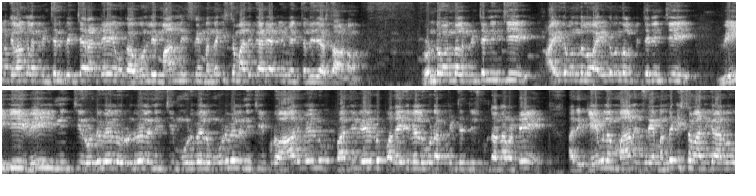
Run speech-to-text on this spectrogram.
వికలాంగుల పింఛను పెంచారంటే ఒక ఓన్లీ మానశ్రీ మందకృష్ణమాది గారే అని మేము తెలియజేస్తా ఉన్నాం. రెండు వందల పింఛన్ నుంచి ఐదు వందలు ఐదు వందల పింఛన్ నుంచి వెయ్యి వెయ్యి నుంచి రెండు వేలు రెండు వేల నుంచి మూడు వేలు మూడు వేల నుంచి ఇప్పుడు ఆరు వేలు పదివేలు పదహైదు వేలు కూడా పింఛన్ తీసుకుంటున్నామంటే అది కేవలం మానశ్రీ మందకృష్ణమాది అధికారు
